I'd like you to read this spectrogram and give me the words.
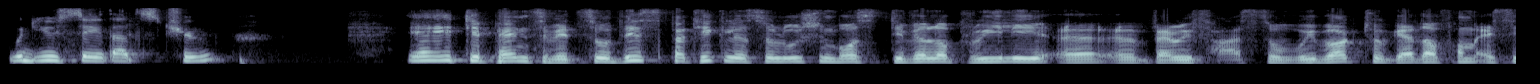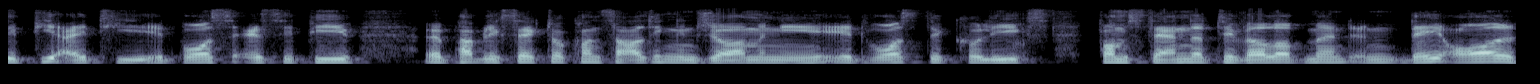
Would you say that's true? Yeah, it depends a bit. So this particular solution was developed really uh, uh, very fast. So we worked together from SAP IT. It was SAP uh, Public Sector Consulting in Germany. It was the colleagues from Standard Development, and they all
